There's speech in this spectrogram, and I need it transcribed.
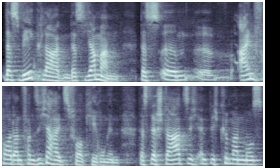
Das Wehklagen, das Jammern, das ähm, äh, Einfordern von Sicherheitsvorkehrungen, dass der Staat sich endlich kümmern muss,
